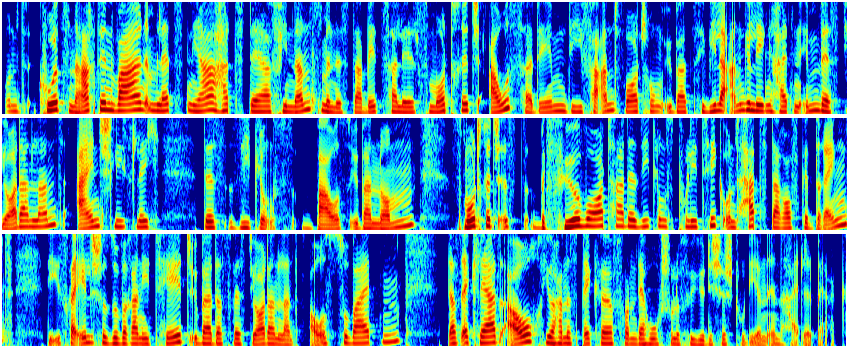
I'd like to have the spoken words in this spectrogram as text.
Und kurz nach den Wahlen im letzten Jahr hat der Finanzminister Bezalel Smotrich außerdem die Verantwortung über zivile Angelegenheiten im Westjordanland, einschließlich des Siedlungsbaus übernommen. Smotrich ist Befürworter der Siedlungspolitik und hat darauf gedrängt, die israelische Souveränität über das Westjordanland auszuweiten. Das erklärt auch Johannes Becke von der Hochschule für jüdische Studien in Heidelberg.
